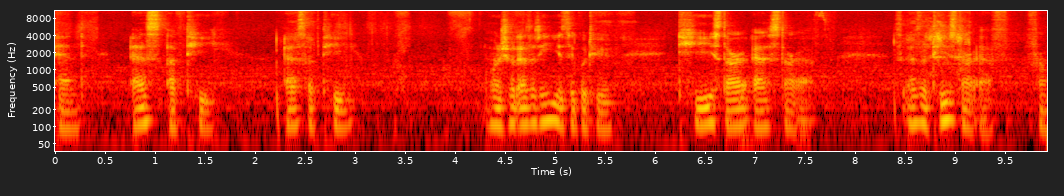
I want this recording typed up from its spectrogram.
And s of t s of t. When should s of t? Is equal to t star s star f. So s of t star f from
